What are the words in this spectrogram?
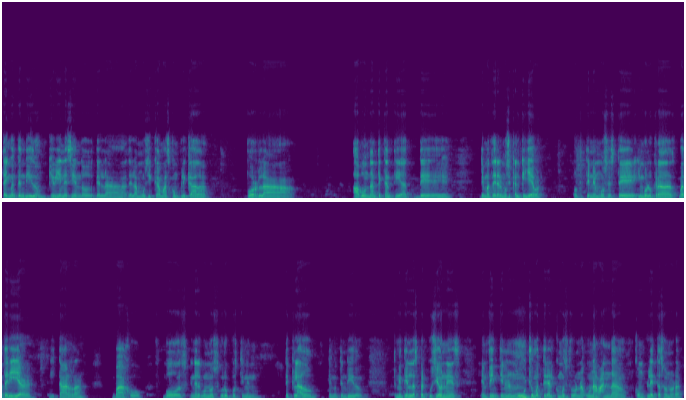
tengo entendido que viene siendo de la, de la música más complicada por la abundante cantidad de, material musical que lleva, porque tenemos este, involucradas batería, guitarra, bajo, voz, en algunos grupos tienen teclado, tengo entendido, también tienen las percusiones, en fin, tienen mucho material como si fuera una, una, banda completa sonora,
